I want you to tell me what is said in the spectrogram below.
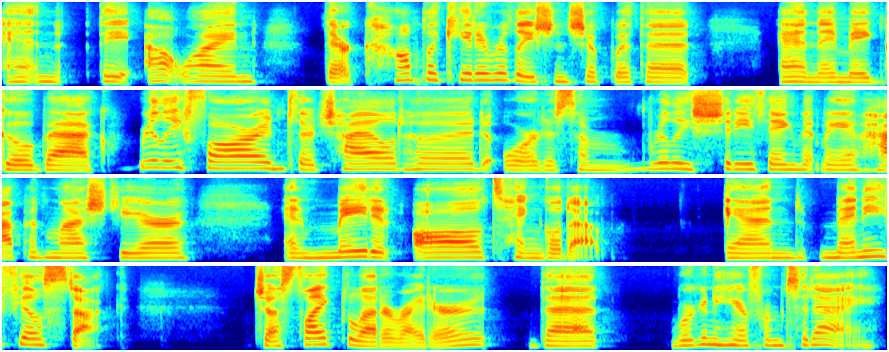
and they outline their complicated relationship with it. And they may go back really far into their childhood or to some really shitty thing that may have happened last year and made it all tangled up. And many feel stuck, just like the letter writer that we're going to hear from today.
